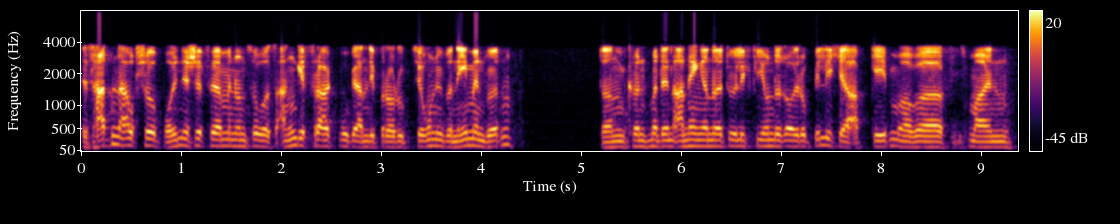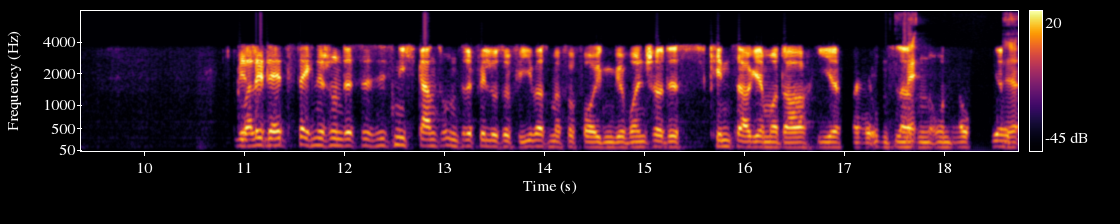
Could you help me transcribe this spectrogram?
es hatten auch schon polnische Firmen und sowas angefragt, wo gern die Produktion übernehmen würden. Dann könnte man den Anhänger natürlich 400 Euro billiger abgeben, aber ich meine, qualitätstechnisch und das, das ist nicht ganz unsere Philosophie, was wir verfolgen. Wir wollen schon das Kind, sage ich mal, da hier bei uns lassen Ma und auch hier. Ja,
